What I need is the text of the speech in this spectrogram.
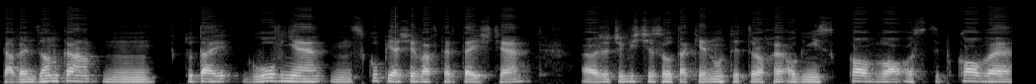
Ta wędzonka mm, tutaj głównie mm, skupia się w aftertaście. E, Rzeczywiście są takie nuty trochę ogniskowo-oscypkowe,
